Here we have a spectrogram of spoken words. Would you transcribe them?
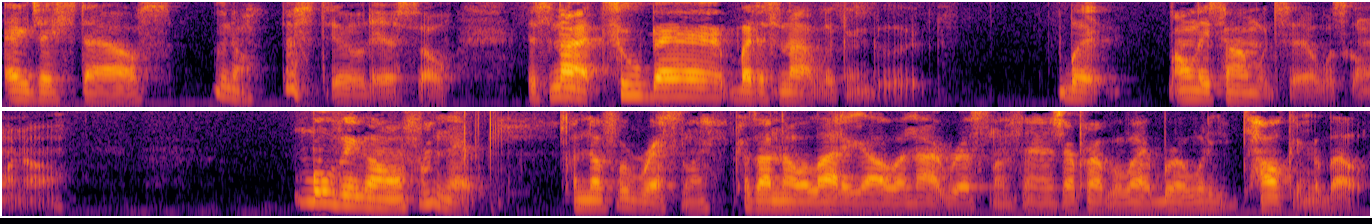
AJ Styles. You know, they're still there. So it's not too bad, but it's not looking good. But only time would tell what's going on. Moving on from that, enough of wrestling, because I know a lot of y'all are not wrestling fans. Y'all probably like, bro, what are you talking about?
